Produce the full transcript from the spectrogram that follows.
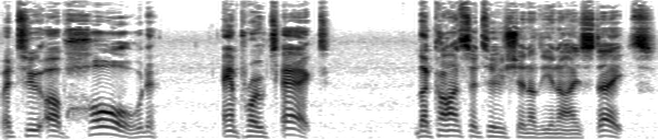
but to uphold and protect the Constitution of the United States.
